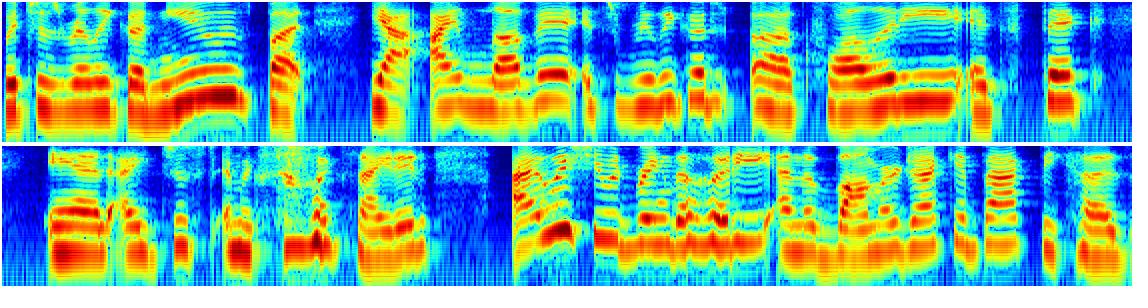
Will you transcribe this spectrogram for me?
which is really good news. But yeah, I love it. It's really good uh, quality. It's thick and I just am so excited. I wish you would bring the hoodie and the bomber jacket back because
